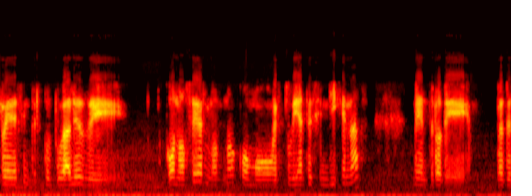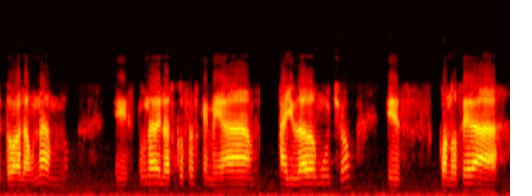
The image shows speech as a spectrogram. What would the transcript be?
redes interculturales de conocernos, ¿no? Como estudiantes indígenas dentro de, pues, de toda la UNAM. Es, una de las cosas que me ha ayudado mucho es conocer a,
